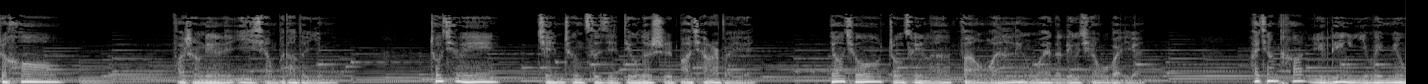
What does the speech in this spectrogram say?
之后，发生令人意想不到的一幕：周继伟坚称自己丢的是八千二百元，要求周翠兰返还另外的六千五百元，还将他与另一位目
